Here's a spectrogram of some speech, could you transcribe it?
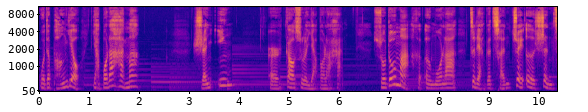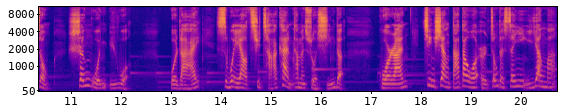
我的朋友亚伯拉罕吗？”神因而告诉了亚伯拉罕。索多玛和蛾摩拉这两个城罪恶甚重，声闻于我。我来是为要去查看他们所行的，果然竟像达到我耳中的声音一样吗？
